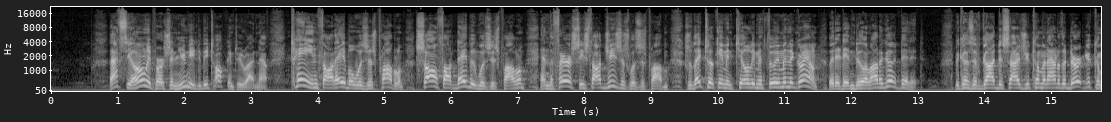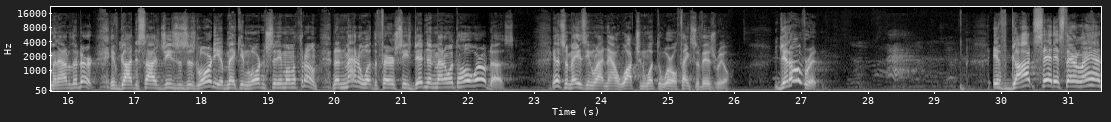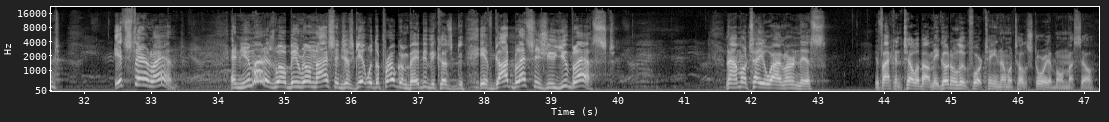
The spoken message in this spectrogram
That's the only person you need to be talking to right now. Cain thought Abel was his problem. Saul thought David was his problem. And the Pharisees thought Jesus was his problem. So they took him and killed him and threw him in the ground. But it didn't do a lot of good, did it? Because if God decides you're coming out of the dirt, you're coming out of the dirt. If God decides Jesus is Lord, he'll make him Lord and sit him on a throne. Doesn't matter what the Pharisees did, doesn't matter what the whole world does. It's amazing right now watching what the world thinks of Israel. Get over it. If God said it's their land, it's their land. And you might as well be real nice and just get with the program, baby, because if God blesses you, you blessed. Now, I'm going to tell you where I learned this. If I can tell about me, go to Luke 14. I'm going to tell a story about myself.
